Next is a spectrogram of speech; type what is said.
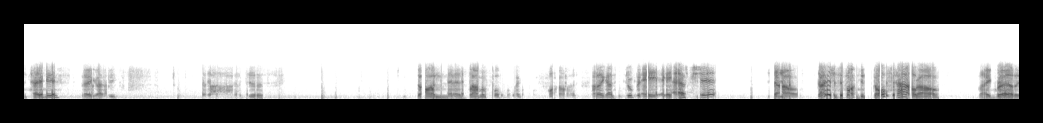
In 10 days. There you go. Just done, man. I'm a football. Like, fuck. I think I stupid AAF shit. Yo, that is fucking dope hell, bro. Like, really.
